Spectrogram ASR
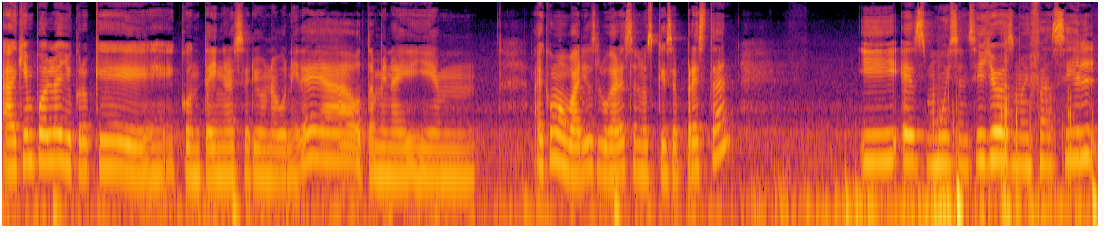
Aquí en Puebla yo creo que container sería una buena idea o también hay, em, hay como varios lugares en los que se prestan. Y es muy sencillo, es muy fácil,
